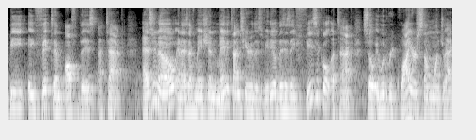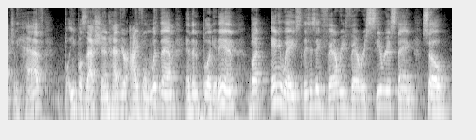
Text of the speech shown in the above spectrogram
be a victim of this attack. As you know, and as I've mentioned many times here in this video, this is a physical attack, so it would require someone to actually have in possession, have your iPhone with them, and then plug it in. But anyways, this is a very, very serious thing. So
